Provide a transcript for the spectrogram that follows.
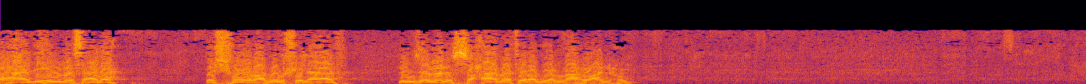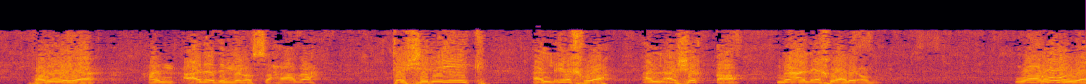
فهذه المسألة مشهورة بالخلاف من زمن الصحابة رضي الله عنهم. فروي عن عدد من الصحابة تشريك الإخوة الأشقة مع الإخوة لأم. وروي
